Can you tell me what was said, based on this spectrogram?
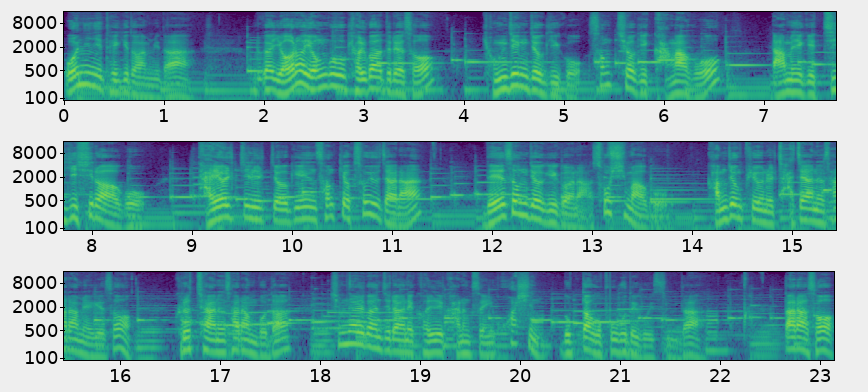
원인이 되기도 합니다. 우리가 여러 연구 결과들에서 경쟁적이고 성취욕이 강하고 남에게 지기 싫어하고 다혈질적인 성격 소유자나 내성적이거나 소심하고 감정 표현을 자제하는 사람에게서 그렇지 않은 사람보다 심혈관 질환에 걸릴 가능성이 훨씬 높다고 보고되고 있습니다. 따라서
